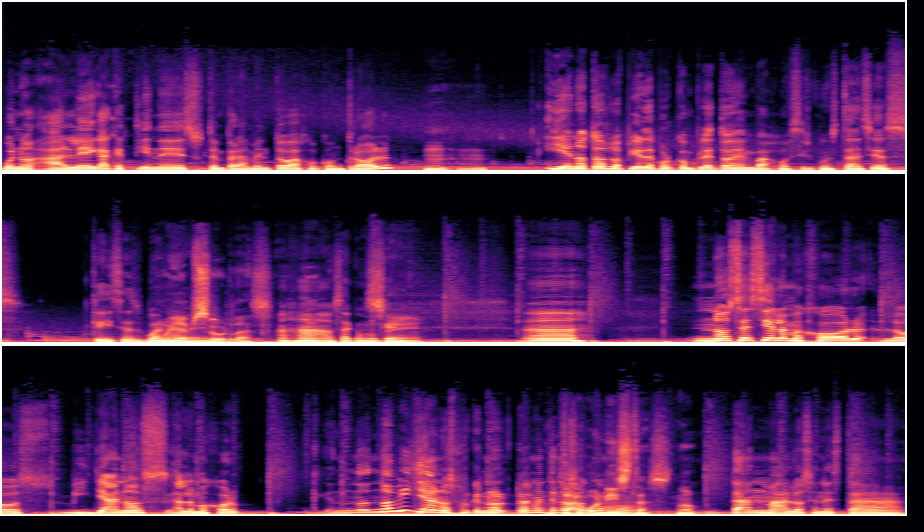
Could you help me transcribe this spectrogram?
bueno, alega que tiene su temperamento bajo control. Y en otros lo pierde por completo en bajo circunstancias que dices, bueno. Muy absurdas. Ajá, o sea, como Sí. que. ah, no sé si a lo mejor los villanos, a lo mejor. No, no villanos, porque no, realmente no son como ¿no? tan malos en esta,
